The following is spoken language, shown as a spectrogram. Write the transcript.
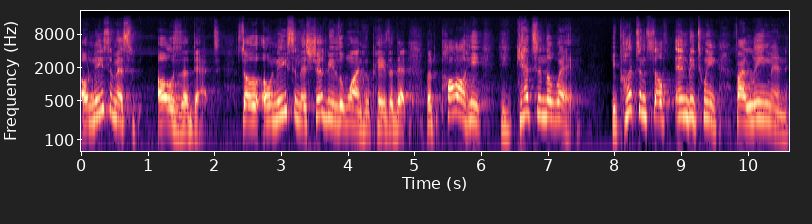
Onesimus owes a debt. So Onesimus should be the one who pays the debt. But Paul, he, he gets in the way. He puts himself in between Philemon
